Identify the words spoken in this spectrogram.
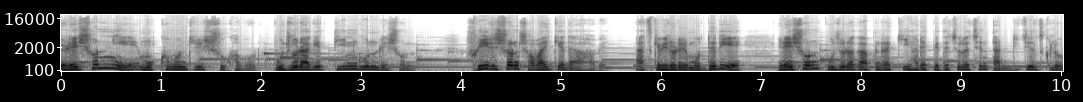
রেশন নিয়ে মুখ্যমন্ত্রীর সুখবর। পুজোর আগে তিন গুণ রেশন। ফ্রি রেশন সবাইকে দেওয়া হবে। আজকে ভিডিওটির মধ্যে দিয়ে রেশন, পুজোর আগে আপনারা কী হারে পেতে চলেছেন তার ডিটেলসগুলো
